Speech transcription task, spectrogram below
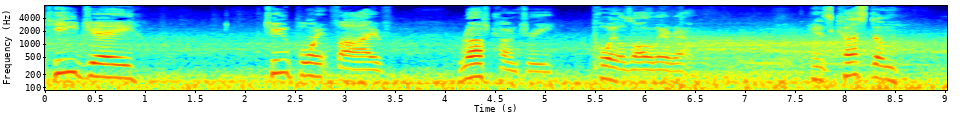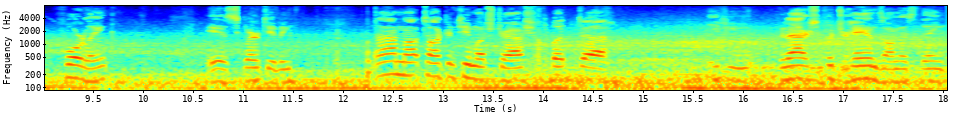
TJ 2.5 rough country coils all the way around. His custom four link is square tubing. I'm not talking too much trash, but uh, if you could actually put your hands on this thing,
